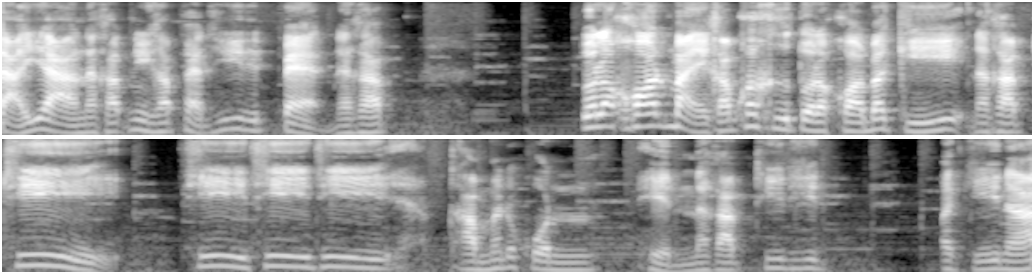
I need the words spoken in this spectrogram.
หลาย ๆ อย่างนะครับนี่ครับแพทที่28นะครับ ตัวละครใหม่ครับก็คือตัวละครเมื่อกี้นะครับที่ที่ที่ที่ทำให้ทุกคนเห็นนะครับที่ที่เมื่อกี้นะ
